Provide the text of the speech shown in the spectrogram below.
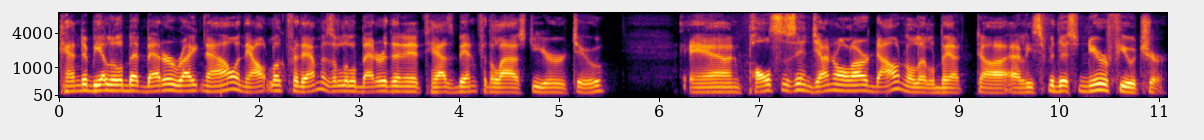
tend to be a little bit better right now, and the outlook for them is a little better than it has been for the last year or two. And pulses in general are down a little bit, uh, at least for this near future.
